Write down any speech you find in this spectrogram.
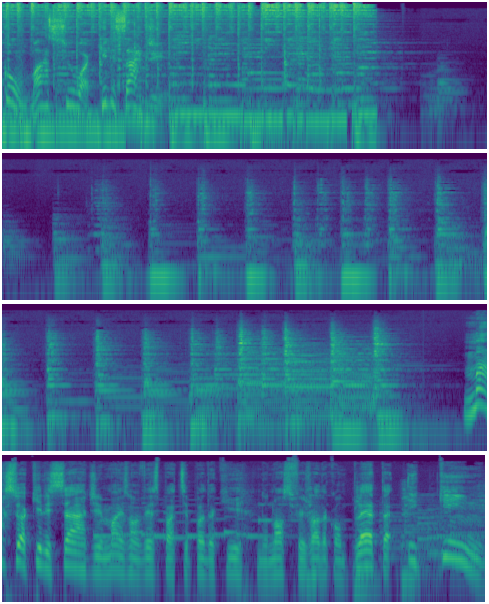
Com Márcio Aquilissardi. Márcio Aquilissardi, mais uma vez participando aqui do nosso Feijoada Completa. E quem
